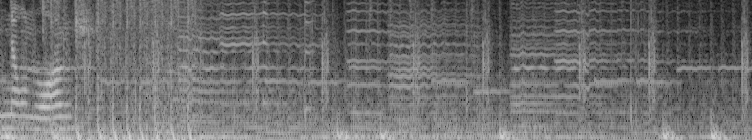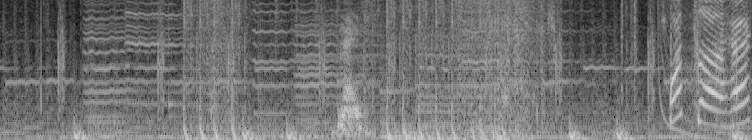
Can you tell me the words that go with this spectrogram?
No one long. Nice. What the heck?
